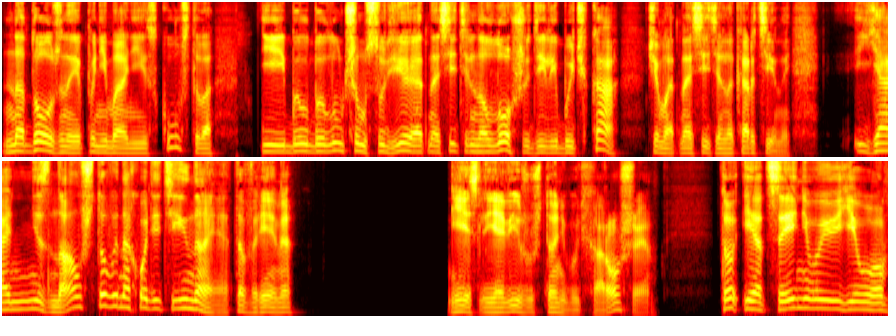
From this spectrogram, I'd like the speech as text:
на должное понимание искусства, — и был бы лучшим судьей относительно лошади или бычка, чем относительно картины. Я не знал, что вы находите и на это время. Если я вижу что-нибудь хорошее, то и оцениваю его,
